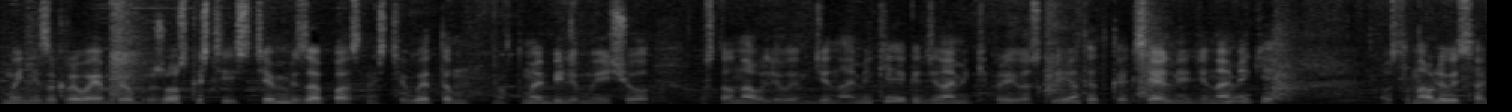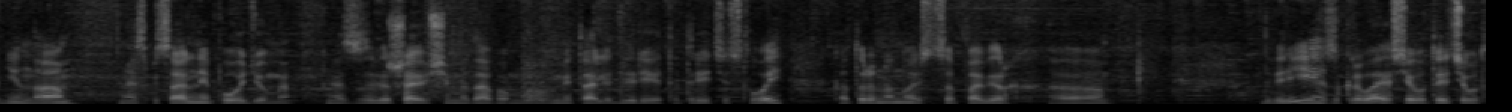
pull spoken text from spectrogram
Мы не закрываем ребра жесткости и систему безопасности. В этом автомобиле мы еще устанавливаем динамики. Динамики привез клиент, это коаксиальные динамики. Устанавливаются они на э, специальные подиумы. Завершающим этапом в металле двери это третий слой, который наносится поверх э, двери, закрывая все вот эти вот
